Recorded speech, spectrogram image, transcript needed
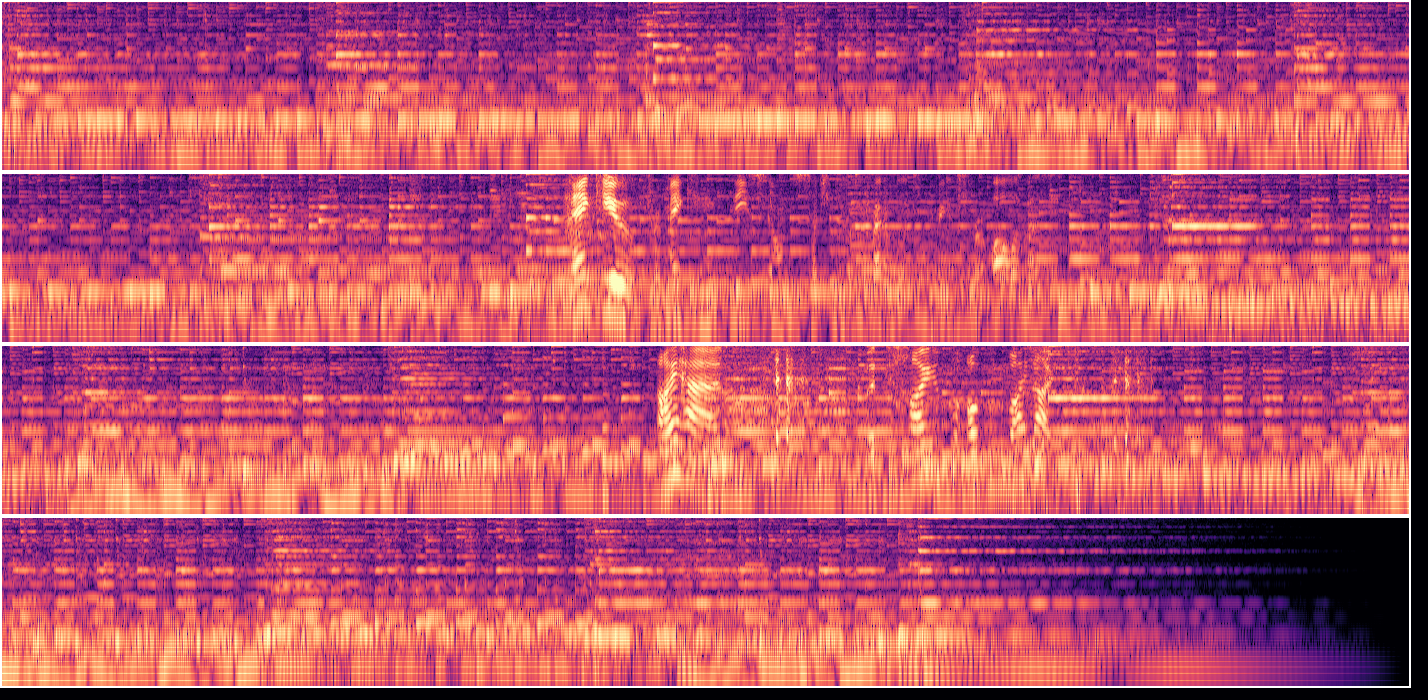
Thank you for making these films such an incredible experience for all of us. I had the time of my life.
